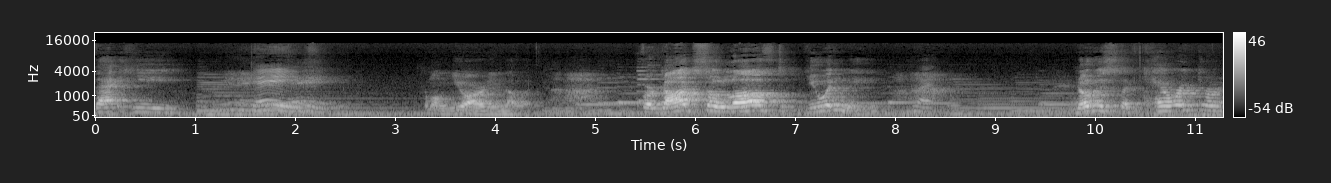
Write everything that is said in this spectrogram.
that he, Gave. come on, you already know it. For God so loved you and me. Right. Notice the character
